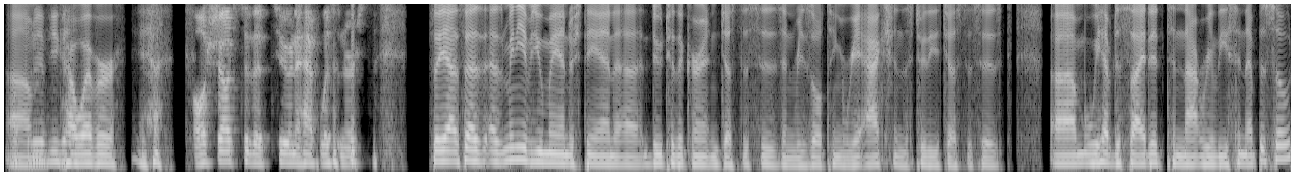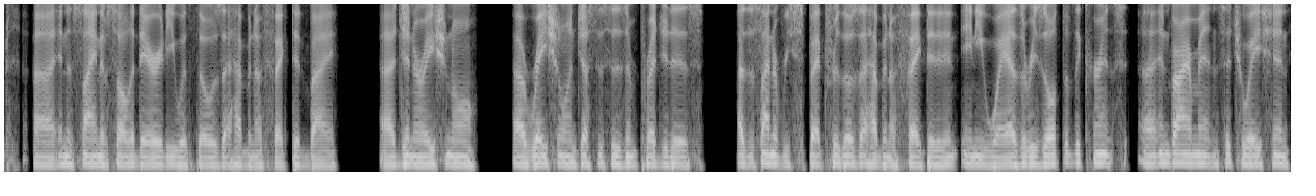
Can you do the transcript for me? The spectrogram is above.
Um, All three of you guys. However, yeah. all shouts to the two and a half listeners. So yeah, so as, as many of you may understand, uh, due to the current injustices and resulting reactions to these justices, um, we have decided to not release an episode uh, in a sign of solidarity with those that have been affected by uh, generational uh, racial injustices and prejudice, as a sign of respect for those that have been affected in any way as a result of the current uh, environment and situation,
